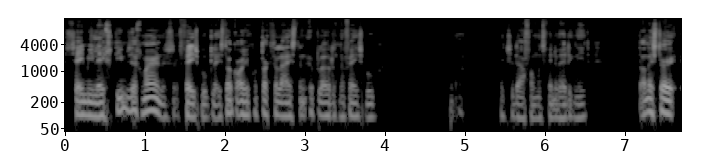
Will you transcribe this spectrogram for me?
semi-legitiem, zeg maar. Dus Facebook leest ook al je contactenlijst en uploadt het naar Facebook. Nou, wat je daarvan moet vinden, weet ik niet. Dan is er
